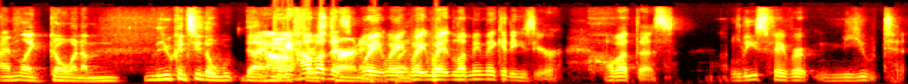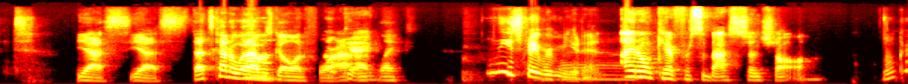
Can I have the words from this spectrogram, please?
I'm like going. Um, you can see the the Yeah. Okay, how about this? turning, Wait, wait, like- wait, wait. Let me make it easier. How about this? Least favorite mutant. Yes, yes. That's kind of what I was Oh, going for. I- I, okay. like Least favorite mutant. I don't care for Sebastian Shaw. Okay.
